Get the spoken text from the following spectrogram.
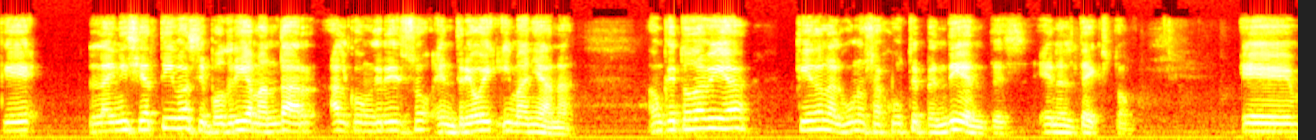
que la iniciativa se podría mandar al Congreso entre hoy y mañana, aunque todavía quedan algunos ajustes pendientes en el texto. Eh,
